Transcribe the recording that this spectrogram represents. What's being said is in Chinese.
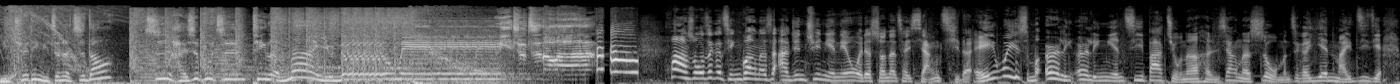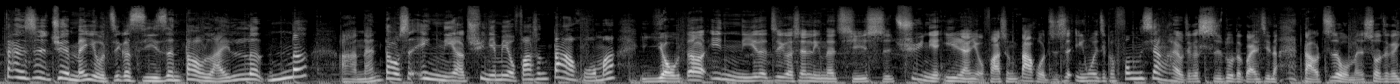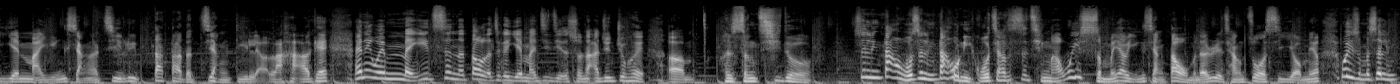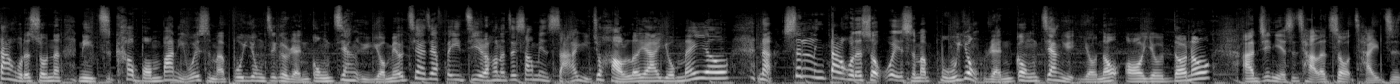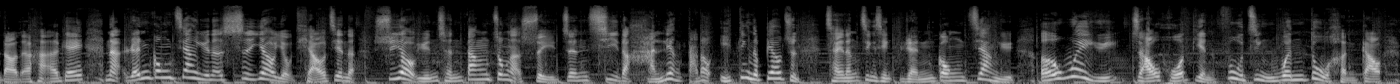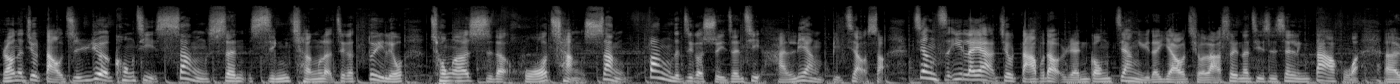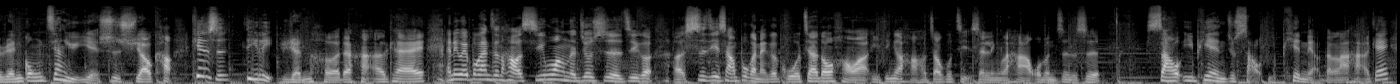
你确定你真的知道？知还是不知？听了 My you know me，？你就知道。话说这个情况呢，是阿军去年年尾的时候呢才想起的。诶，为什么二零二零年七八九呢，很像呢是我们这个烟霾季节，但是却没有这个 season 到来了呢？啊，难道是印尼啊去年没有发生大火吗？有的，印尼的这个森林呢，其实去年依然有发生大火，只是因为这个风向还有这个湿度的关系呢，导致我们受这个烟霾影响啊，几率大大的降低了啦。哈，OK，Anyway，每一次呢到了这个烟霾季节的时候呢，阿军就会呃很生气的。森林大火，森林大火，你国家的事情吗？为什么要影响到我们的日常作息？有没有？为什么森林大火的时候呢？你只靠 bomb 吧？你为什么不用这个人工降雨？有没有架架飞机，然后呢在上面撒雨就好了呀？有没有？那森林大火的时候为什么不用人工降雨？You know or you don't know？阿俊也是查了之后才知道的哈。OK，那人工降雨呢是要有条件的，需要云层当中啊水蒸气的含量达到一定的标准，才能进行人工降雨。而而位于着火点附近，温度很高，然后呢，就导致热空气上升，形成了这个对流，从而使得火场上放的这个水蒸气含量比较少。这样子一来啊，就达不到人工降雨的要求啦。所以呢，其实森林大火啊，呃，人工降雨也是需要靠天时地利人和的哈。OK，Anyway，不管怎么好，希望呢，就是这个呃，世界上不管哪个国家都好啊，一定要好好照顾自己森林了哈。我们真的是。烧一片就少一片了的啦哈，OK。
